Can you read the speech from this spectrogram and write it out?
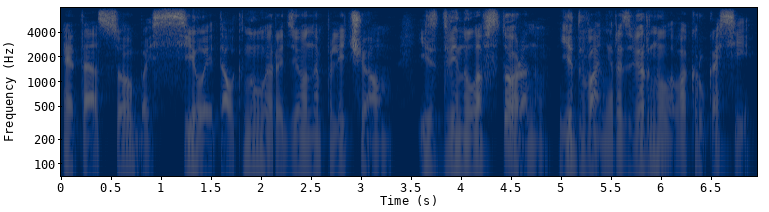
Эта особа с силой толкнула Родиона плечом и сдвинула в сторону, едва не развернула вокруг оси.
